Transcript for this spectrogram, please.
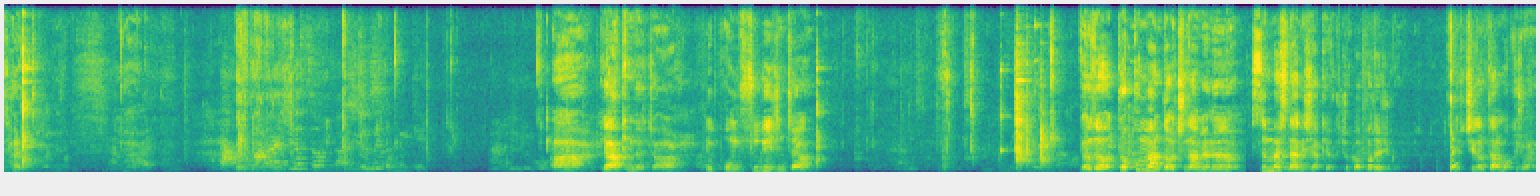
잘. 아, 기가 막힌다 진짜. 이봄 쑥이 진짜. 여기서 조금만 더 지나면은 쓴맛이 나기 시작해요. 좀 뻣뻣해지고. 지금 딱 먹기 좋아요.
